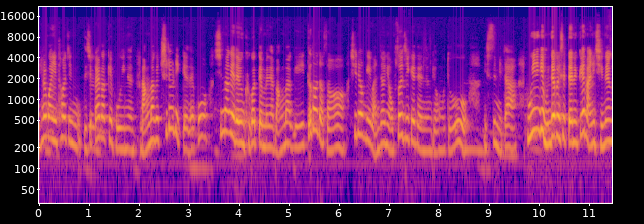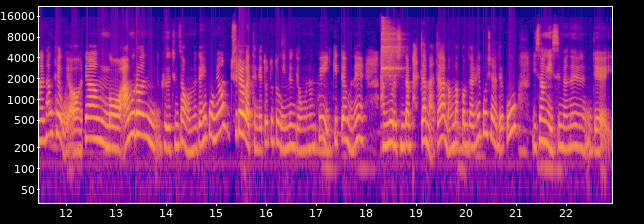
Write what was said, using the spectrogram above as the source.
혈관이 터진 듯이 음. 빨갛게 보이는 망막에 출혈이 있게 되고 심하게 되면 그것 때문에 망막이 뜯어져서 시력이 완전히 없어지게 되는 경우도 있습니다. 보이는 게 문제가 있을 때는 꽤 많이 진행한 상태고요. 그냥 뭐 아무런 그 증상 없는데 해보면 출혈 같은 게 또또또 있는 경우는 꽤 있기 때문에 당뇨를 진단 받자마자 망막 검사를 해보셔야 되고 이상이 있으면은 이제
